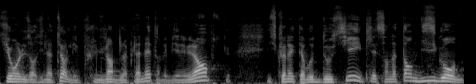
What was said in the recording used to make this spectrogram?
qui ont les ordinateurs les plus lents de la planète, on est bien évidemment, parce qu'ils se connectent à votre dossier, ils te laissent en attendre 10 secondes.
